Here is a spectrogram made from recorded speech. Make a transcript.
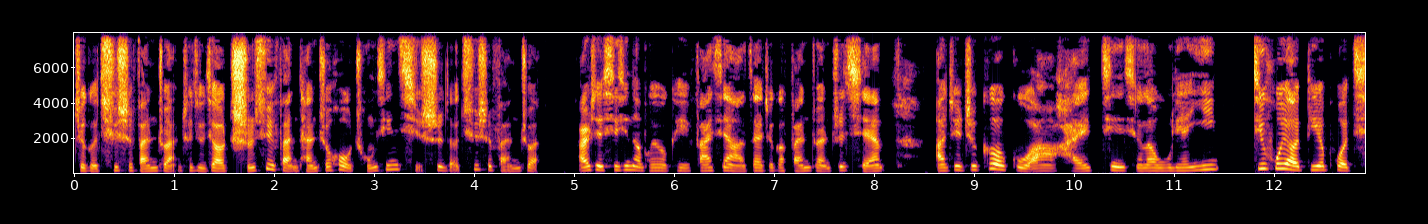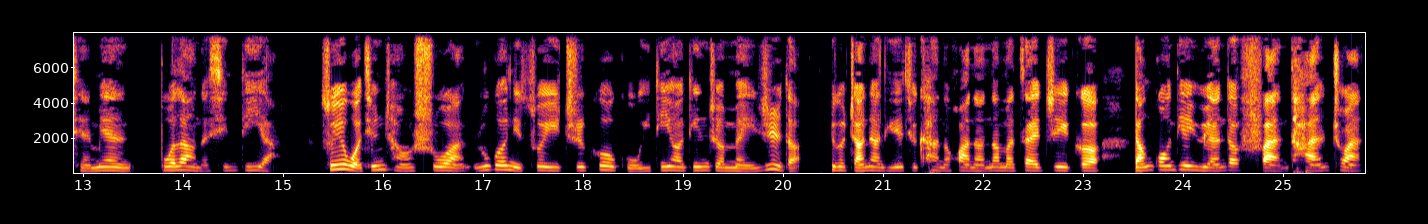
这个趋势反转，这就叫持续反弹之后重新起势的趋势反转。而且细心的朋友可以发现啊，在这个反转之前，啊这只个股啊还进行了五连阴，几乎要跌破前面波浪的新低呀。所以我经常说啊，如果你做一只个股，一定要盯着每日的这个涨涨跌跌去看的话呢，那么在这个阳光电源的反弹转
